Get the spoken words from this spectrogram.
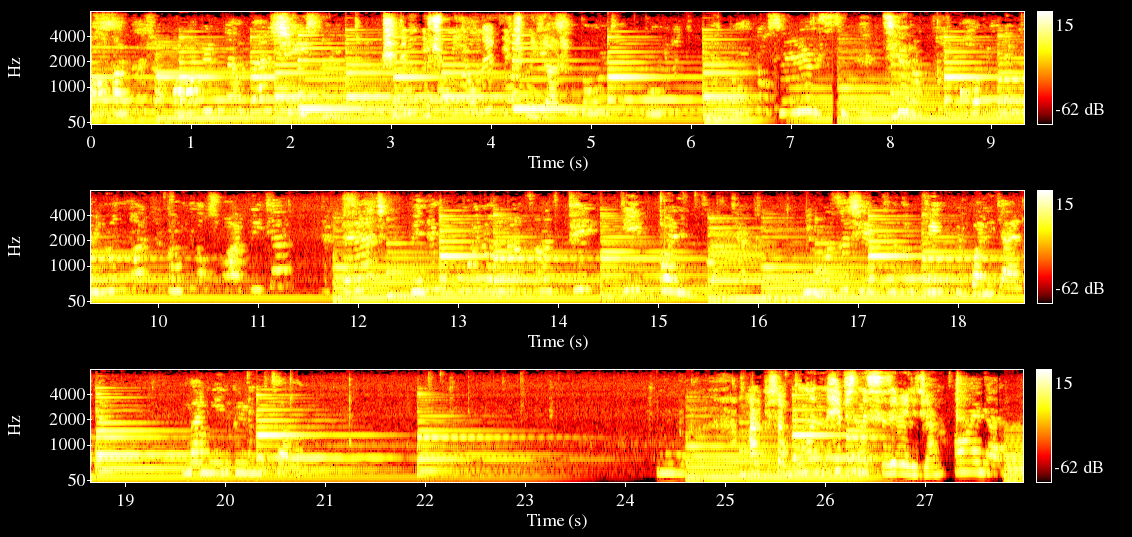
Aa, arkadaşlar abimden ben şey istiyorum. Bir şey diyeyim mi? 3 milyon değil 3 milyar. Domino, domino, dominos verir misin diyorum. Abimde milyonlarca dominos var diyeceğim. Eğer benim oyun oynarsanız pek değil bunny olacak. Yumurta şey yapıyordum pek bir bunny geldi. Ben yeni bir yumurta alalım. Arkadaşlar bunların hepsini size vereceğim. aynen.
